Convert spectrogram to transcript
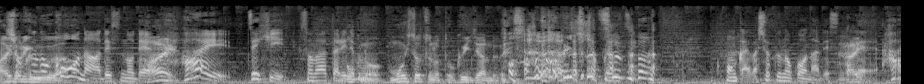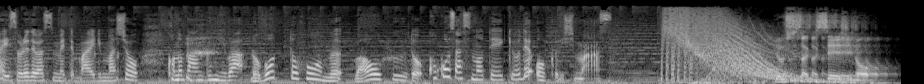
うん。食のコーナーですのではい。はい、ぜひそのあたりで僕ものもう一つの得意ジャンルです 今回は食のコーナーですので、ははいいそれでは進めてまいりましょう。この番組はロボットホームワオフードココザスの提供でお送りします。吉崎誠二の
